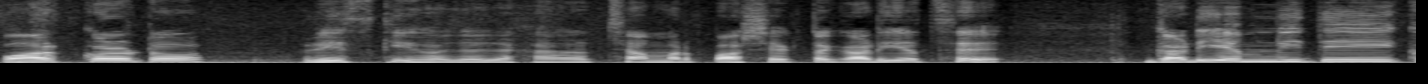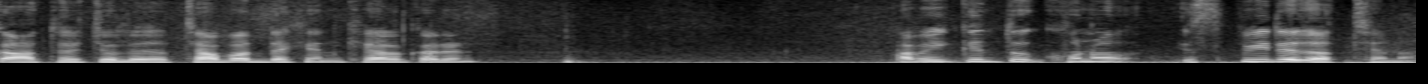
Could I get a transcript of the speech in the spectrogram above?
পার্ক করাটাও রিস্কি হয়ে যায়। দেখা যাচ্ছে আমার পাশে একটা গাড়ি আছে, গাড়ি এমনিতেই কাত হয়ে চলে যাচ্ছে। আবার দেখেন, খেয়াল করেন আমি কিন্তু কোনো স্পিডে যাচ্ছে না।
